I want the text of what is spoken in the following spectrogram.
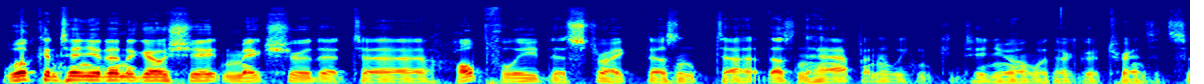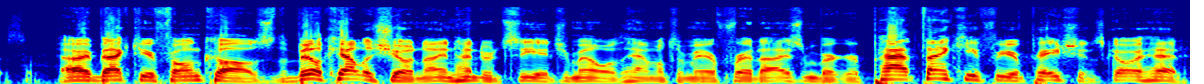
we'll continue to negotiate and make sure that uh, hopefully this strike doesn't doesn't happen and we can continue on with our good transit system. All right, back to your phone calls. The Bill Kelly Show, 900 CHML with Hamilton Mayor Fred Eisenberger. Pat, thank you for your patience. Go ahead.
